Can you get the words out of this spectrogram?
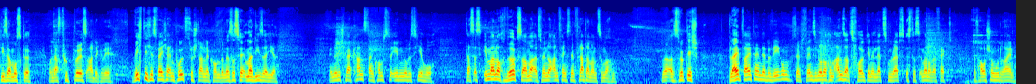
dieser Muskel. Und das tut bösartig weh. Wichtig ist, welcher Impuls zustande kommt. Und das ist ja immer dieser hier. Wenn du nicht mehr kannst, dann kommst du eben nur bis hier hoch. Das ist immer noch wirksamer, als wenn du anfängst, den Flattermann zu machen. Ne, Also es ist wirklich, bleib weiter in der Bewegung. Selbst wenn sie nur noch im Ansatz folgt in den letzten Reps, ist das immer noch Effekt. Das haut schon gut rein.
